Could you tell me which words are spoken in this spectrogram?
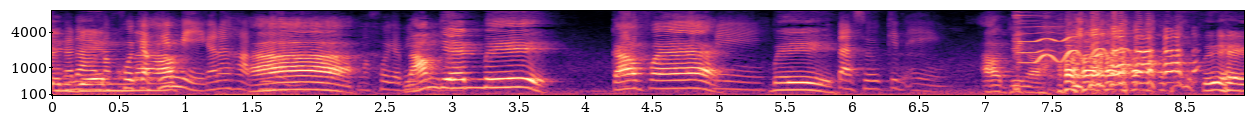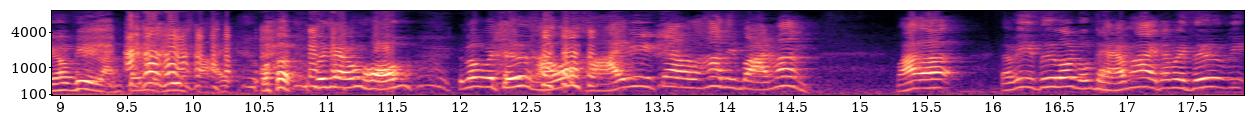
ดื่น้ำก็ได้เย็นๆมาคุยกับนะรัพี่หมีก็ได้ค่ะอ่ามาคุยกับพี่น้ำเย็นมี กาแฟมีมีแต่ซื้อกินเองเอาจริงเหรอซื้อเองครับพี่หลังเต็นท์พี่ขายไม่ใช่ของผมต้องไปซื้อเขาขายพี่แก้วห้าสิบบาทมั่งมาเถอะแต่พี่ซื้อรถผมแถมให้ถ้าไปซื้อพี่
